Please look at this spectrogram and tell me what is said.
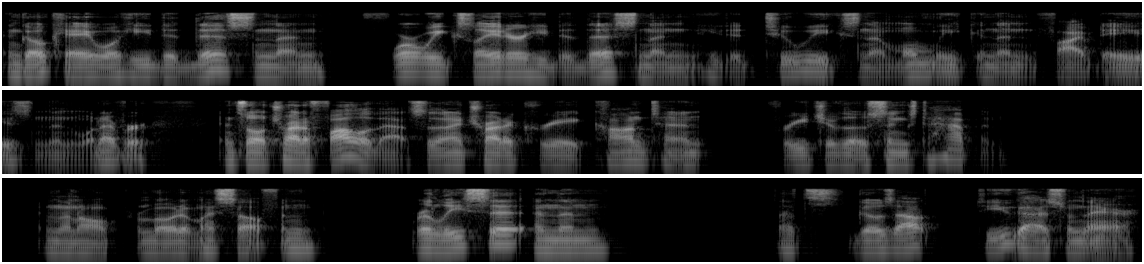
and go, okay, well, he did this, and then four weeks later he did this, and then he did two weeks, and then one week, and then five days, and then whatever. And so I'll try to follow that. So then I try to create content for each of those things to happen, and then I'll promote it myself and release it, and then that's goes out to you guys from there.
